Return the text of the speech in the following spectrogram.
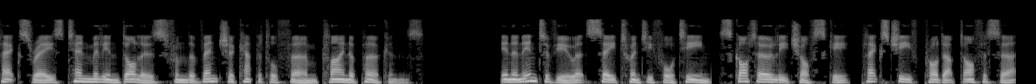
Plex raised $10 million from the venture capital firm Kleiner Perkins. In an interview at SAY 2014, Scott Olechowski, Plex chief product officer,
